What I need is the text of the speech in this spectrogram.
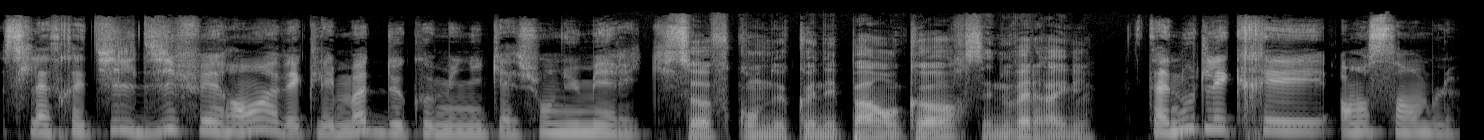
cela serait-il différent avec les modes de communication numériques? Sauf qu'on ne connaît pas encore ces nouvelles règles. C'est à nous de les créer ensemble.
